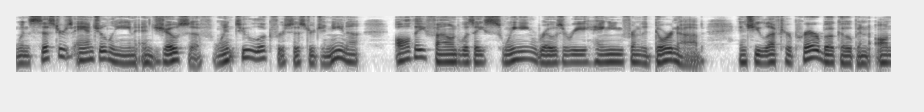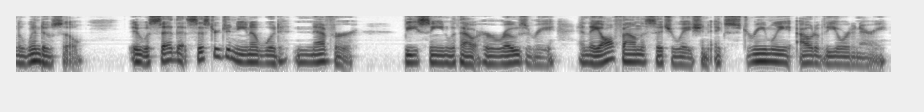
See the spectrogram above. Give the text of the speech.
When Sisters Angeline and Joseph went to look for Sister Janina, all they found was a swinging rosary hanging from the doorknob, and she left her prayer book open on the windowsill. It was said that Sister Janina would never be seen without her rosary, and they all found the situation extremely out of the ordinary.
